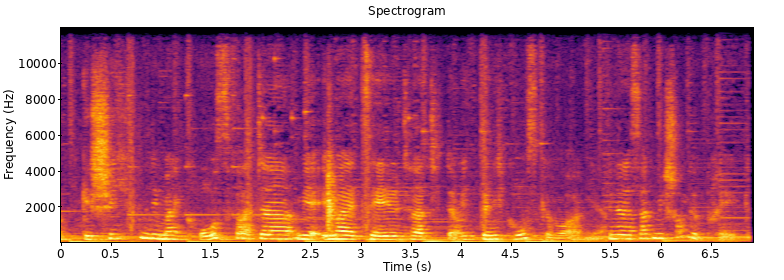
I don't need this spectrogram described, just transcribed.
und Geschichten, die mein Großvater mir immer erzählt hat, damit bin ich groß geworden. Ja. Ich finde, das hat mich schon geprägt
